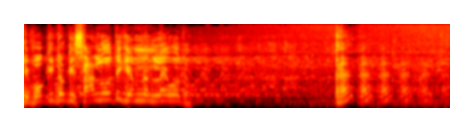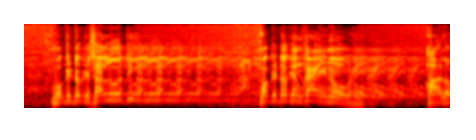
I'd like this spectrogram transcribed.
એ વોકી ટોકી ચાલુ હતી કે એમને લાવ્યો હતો? હે? વોકી ટોકી ચાલુ હતી? વોકી ટોકી એમ કાંઈ ન હોય. હાલો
